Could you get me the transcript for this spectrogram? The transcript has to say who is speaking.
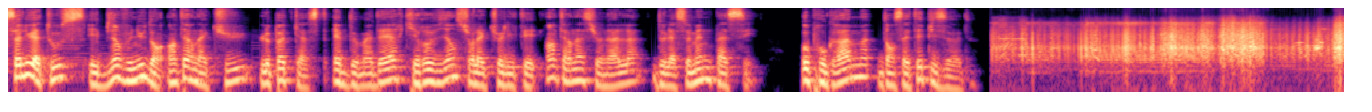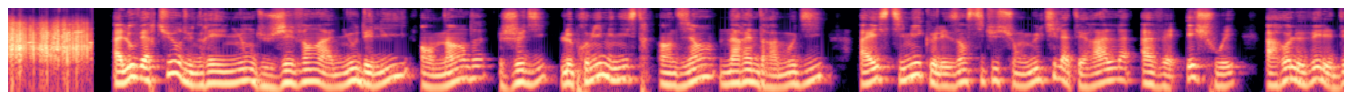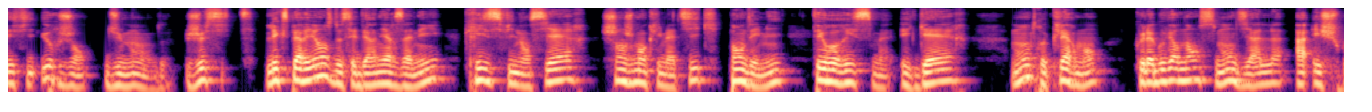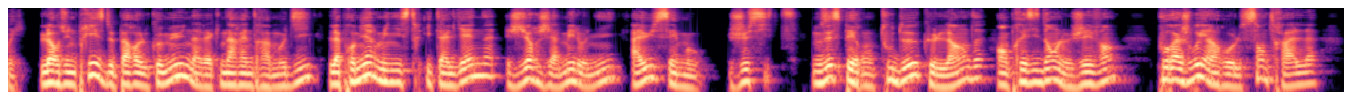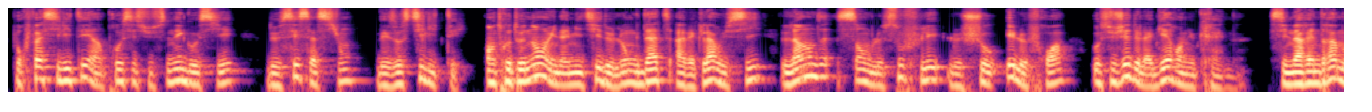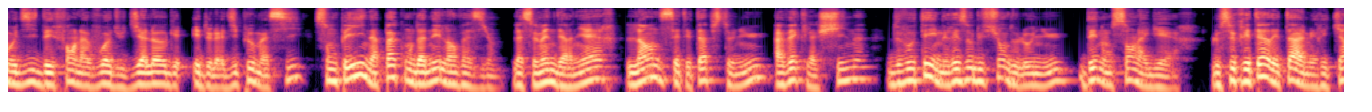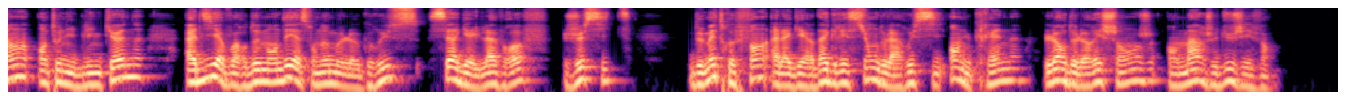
Speaker 1: Salut à tous et bienvenue dans Internactu, le podcast hebdomadaire qui revient sur l'actualité internationale de la semaine passée. Au programme dans cet épisode. À l'ouverture d'une réunion du G20 à New Delhi, en Inde, jeudi, le Premier ministre indien Narendra Modi a estimé que les institutions multilatérales avaient échoué à relever les défis urgents du monde. Je cite L'expérience de ces dernières années, crise financière, changement climatique, pandémie, terrorisme et guerre, montre clairement que la gouvernance mondiale a échoué. Lors d'une prise de parole commune avec Narendra Modi, la première ministre italienne, Giorgia Meloni, a eu ces mots. Je cite Nous espérons tous deux que l'Inde, en présidant le G20, pourra jouer un rôle central pour faciliter un processus négocié de cessation des hostilités. Entretenant une amitié de longue date avec la Russie, l'Inde semble souffler le chaud et le froid au sujet de la guerre en Ukraine. Si Narendra Modi défend la voie du dialogue et de la diplomatie, son pays n'a pas condamné l'invasion. La semaine dernière, l'Inde s'était abstenue, avec la Chine, de voter une résolution de l'ONU dénonçant la guerre. Le secrétaire d'État américain, Anthony Blinken, a dit avoir demandé à son homologue russe, Sergei Lavrov, je cite, de mettre fin à la guerre d'agression de la Russie en Ukraine lors de leur échange en marge du G20.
